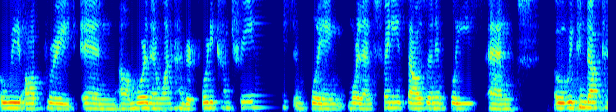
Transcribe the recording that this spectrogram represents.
we operate in uh, more than 140 countries, employing more than 20,000 employees, and we conduct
